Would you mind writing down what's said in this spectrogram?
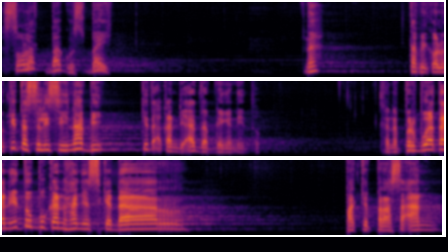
sholat bagus, baik. Nah, tapi kalau kita selisih Nabi, kita akan diadab dengan itu. Karena perbuatan itu bukan hanya sekedar pakai perasaan,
